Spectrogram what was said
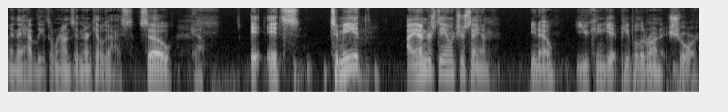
and they had lethal rounds in there and kill guys. So, Yeah. it, it's to me, it, I understand what you're saying. You know, you can get people to run it, sure.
